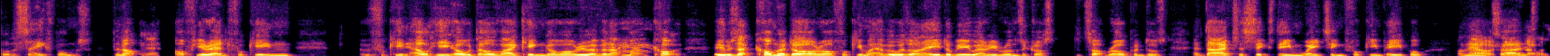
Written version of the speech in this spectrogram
but the safe bumps. They're not Yeah. off your head, fucking, fucking El Hijo del Vikingo or whoever that. Ma- co- who was that Komander or fucking whatever was on AEW where he runs across the top rope and does a dive to sixteen waiting fucking people on the Oh, outside. God knows.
